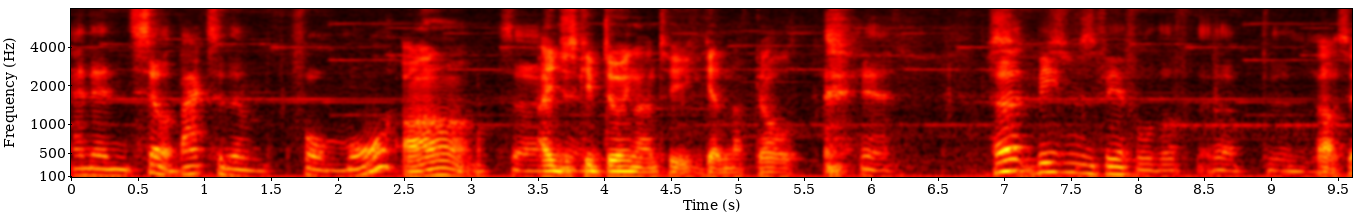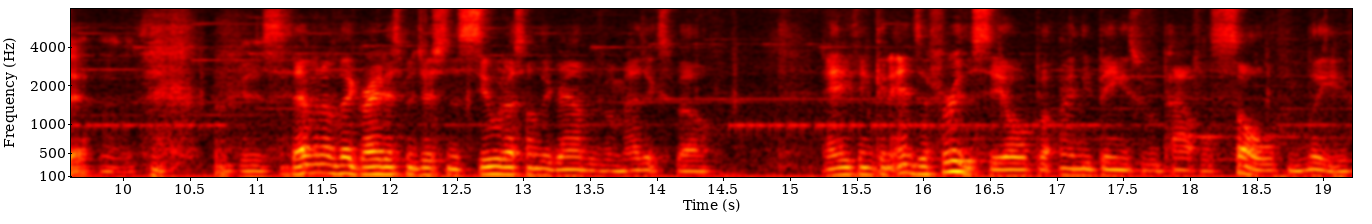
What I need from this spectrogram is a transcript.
and then sell it back to them for more. Oh. So I just yeah. keep doing that until you can get enough gold. yeah. Hurt, beaten, and fearful. The, uh, the, Oh, so yeah. Seven of the greatest magicians sealed us underground with a magic spell. Anything can enter through the seal, but only beings with a powerful soul can leave.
